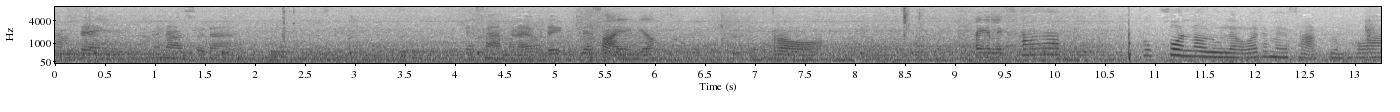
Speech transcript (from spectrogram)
น้ำแดงมะนาวโซดา ได้สารมาแล้วได้ได้สายอย่างเดียว รอ ไปกันเลยครับ ทุกคนเรารู้แล้วว่าทำไมฟ้าครึ้มเพราะว่า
